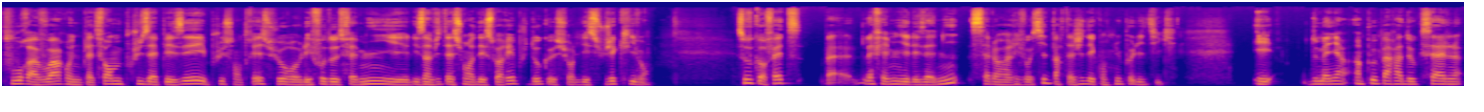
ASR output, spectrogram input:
pour avoir une plateforme plus apaisée et plus centrée sur les photos de famille et les invitations à des soirées plutôt que sur les sujets clivants. Sauf qu'en fait, bah, la famille et les amis, ça leur arrive aussi de partager des contenus politiques. Et de manière un peu paradoxale,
